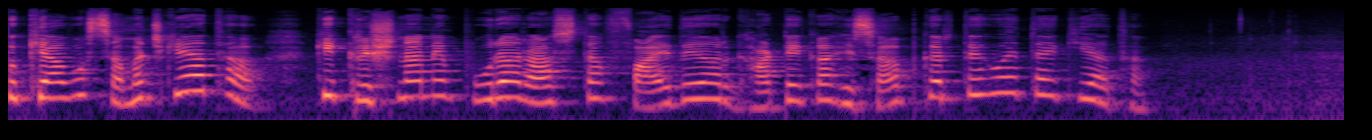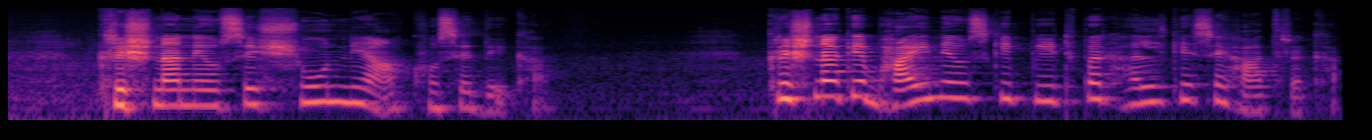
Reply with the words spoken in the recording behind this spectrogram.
तो क्या वो समझ गया था कि कृष्णा ने पूरा रास्ता फ़ायदे और घाटे का हिसाब करते हुए तय किया था? कृष्णा ने उसे शून्य आँखों से देखा। कृष्णा के भाई ने उसकी पीठ पर हल्के से हाथ रखा।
